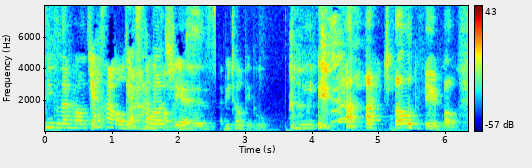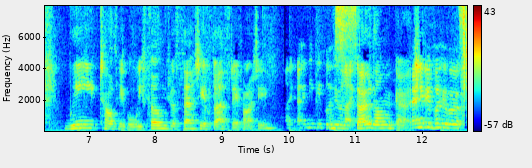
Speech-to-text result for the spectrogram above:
People know how old you Guess are. how old Guess I am how old she is. Have you told people? We I told people. We told people we filmed your 30th birthday party. Like, only people who were like, so long ago. only people who were.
